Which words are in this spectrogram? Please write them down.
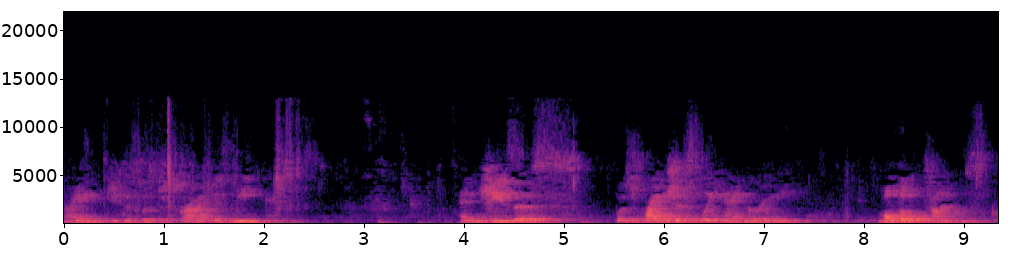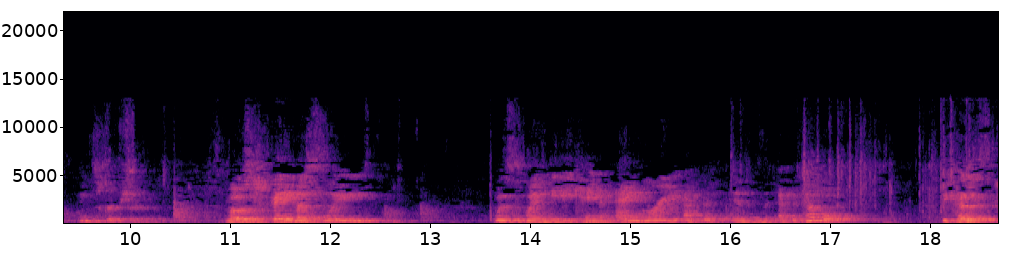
right? Jesus was described as meek. And Jesus was righteously angry multiple times in Scripture. Most famously was when he became angry at the, in, at the temple. Because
